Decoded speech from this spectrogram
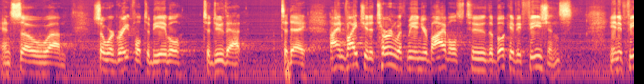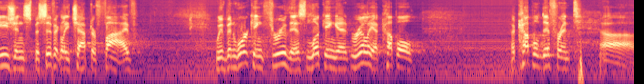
And so, um, so we're grateful to be able to do that today. I invite you to turn with me in your Bibles to the book of Ephesians. In Ephesians, specifically chapter 5, we've been working through this, looking at really a couple a couple different uh,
